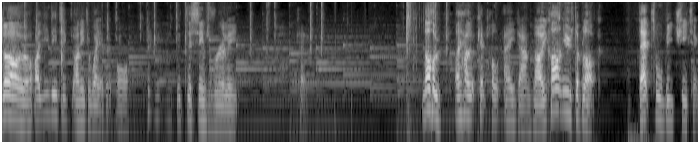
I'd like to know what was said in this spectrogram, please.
No, I need to. I need to wait a bit more. This seems really okay. No, I have kept hold A down. No, you can't use the block. That will be cheating.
